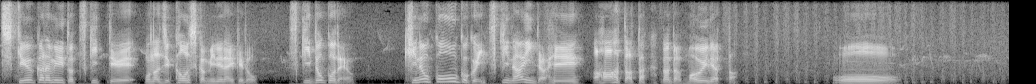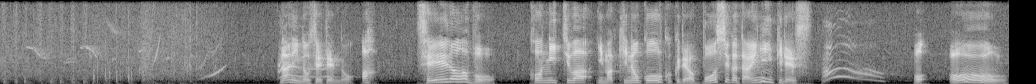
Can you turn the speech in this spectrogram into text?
地球から見ると月って同じ顔しか見れないけど、月どこだよ。キノコ王国に月ないんだ。へえ。あ、あったあった。なんだ、真上にあった。おー。何乗せてんの？あ、セーラー帽。こんにちは。今、キノコ王国では帽子が大人気です。お、おお、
